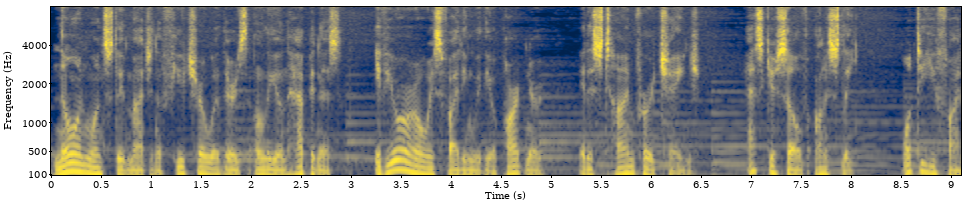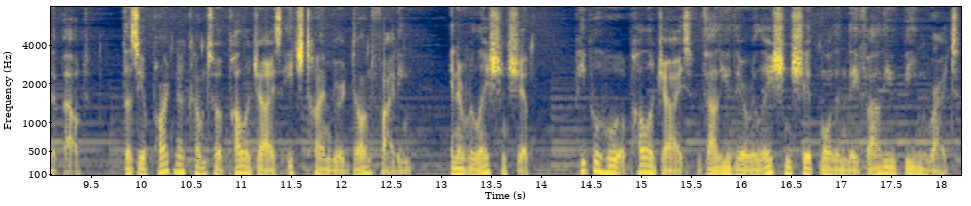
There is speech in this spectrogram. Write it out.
no one wants to imagine a future where there is only unhappiness. If you are always fighting with your partner, it is time for a change. Ask yourself honestly, what do you fight about? Does your partner come to apologize each time you're done fighting? In a relationship, People who apologize value their relationship more than they value being right.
